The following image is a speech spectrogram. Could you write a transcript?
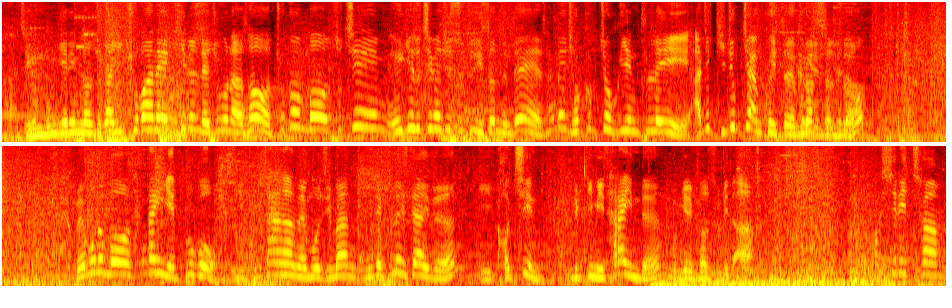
자, 지금 문계림 선수가 이 초반에 킬을 내주고 나서 조금 뭐 소침 의기소침해질 수도 있었는데 상당히 적극적인 플레이 아직 기죽지 않고 있어요 문계림. 선수. 외모는 뭐 상당히 예쁘고 이 불쌍한 외모지만 굉장히 플레이 스타일은 이 거친 느낌이 살아있는 문계림 선수입니다. 확실히 참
